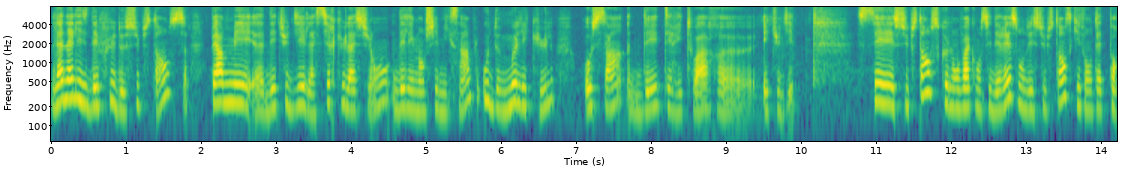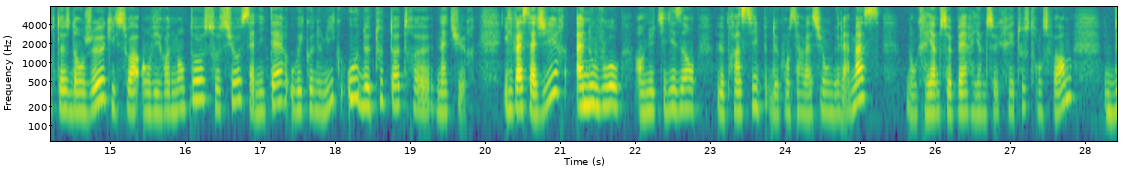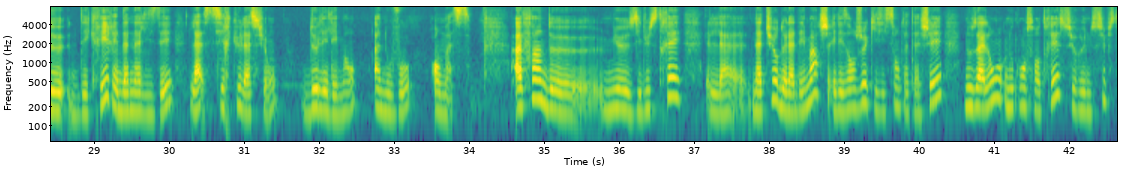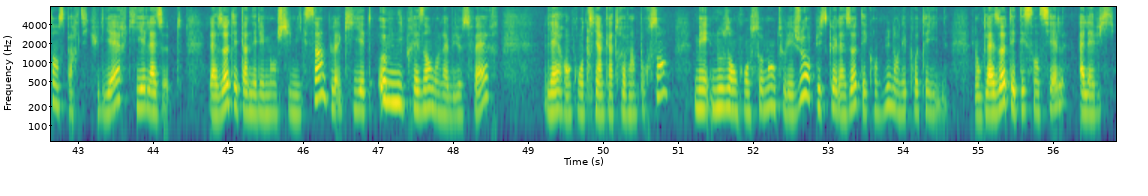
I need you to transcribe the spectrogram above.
L'analyse des flux de substances permet euh, d'étudier la circulation d'éléments chimiques simples ou de molécules au sein des territoires euh, étudiés. Ces substances que l'on va considérer sont des substances qui vont être porteuses d'enjeux, qu'ils soient environnementaux, sociaux, sanitaires ou économiques ou de toute autre euh, nature. Il va s'agir, à nouveau en utilisant le principe de conservation de la masse, donc rien ne se perd, rien ne se crée, tout se transforme, de décrire et d'analyser la circulation de l'élément à nouveau en masse. Afin de mieux illustrer la nature de la démarche et les enjeux qui y sont attachés, nous allons nous concentrer sur une substance particulière qui est l'azote. L'azote est un élément chimique simple qui est omniprésent dans la biosphère. L'air en contient 80%, mais nous en consommons tous les jours puisque l'azote est contenu dans les protéines. Donc l'azote est essentiel à la vie.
